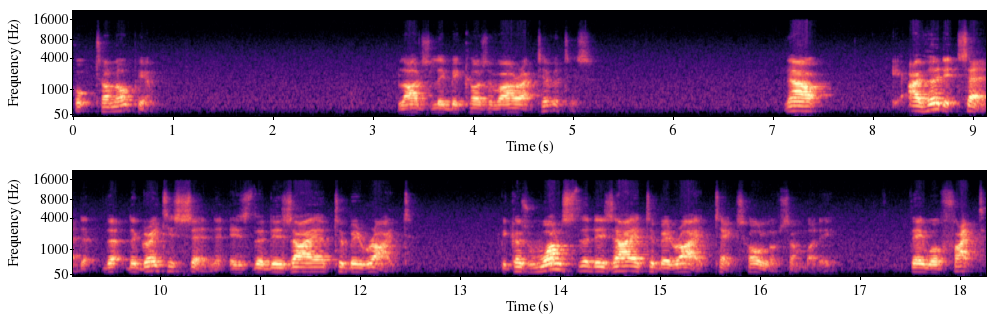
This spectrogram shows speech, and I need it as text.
hooked on opium, largely because of our activities. Now, I've heard it said that the greatest sin is the desire to be right. Because once the desire to be right takes hold of somebody, they will fight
